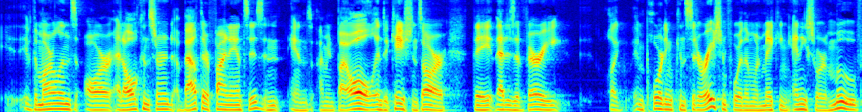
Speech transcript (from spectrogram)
If the Marlins are at all concerned about their finances, and, and I mean, by all indications are, they that is a very like important consideration for them when making any sort of move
